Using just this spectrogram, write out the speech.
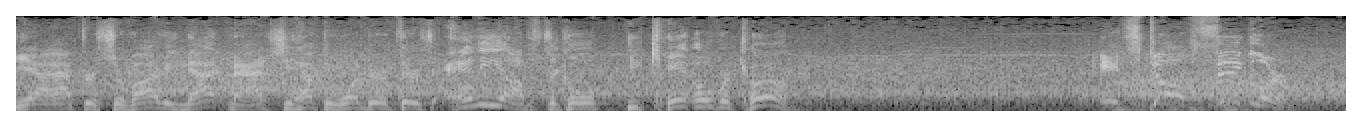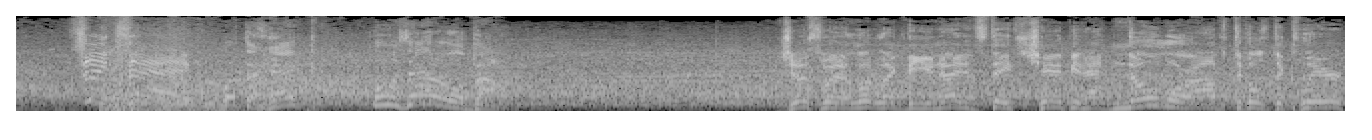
Yeah, after surviving that match, you have to wonder if there's any obstacle he can't overcome. It's Dolph Ziggler. Zigzag. What the heck? What was that all about? Just when it looked like the United States champion had no more obstacles to clear,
